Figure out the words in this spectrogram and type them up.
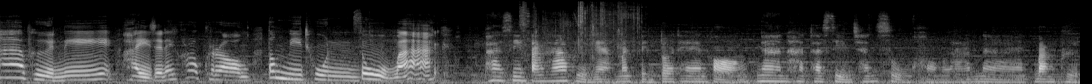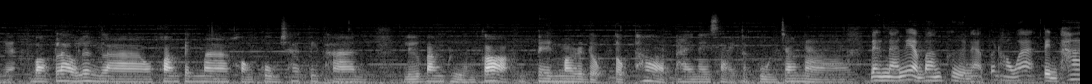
5 ผืนนี้ไผ่จะได้ครอบครองต้องมีทุนสูงมาก ผ้าสิ้นตั้งห้าผืนเนี่ยมันเป็นตัวแทนของงานหัตถศิลป์ชั้นสูงของล้านนา บางผืนเนี่ยบอกเล่าเรื่องราว ความเป็นมาของกลุ่มชาติพันธุ์ หรือบางผืนก็เป็นมรดกตกทอดภายในสายตระกูลเจ้านายดังนั้นเนี่ยบางผืนนะเปิ้นท้องว่าเป็นผ้า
